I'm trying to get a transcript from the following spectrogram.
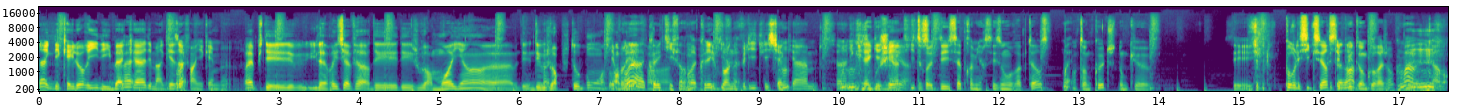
avec des Kylori, des Ibaka, des Marc Gasol, enfin il y a quand même. euh, Ouais, puis des- il a réussi à faire des, des joueurs moyens, euh, des, des Ouais. joueurs plutôt bons. en- playoff, un hein. collectif, un vrai Les. Van. Vliet, les Siakam, tout ça. Mm. Il a gagné un titre dès sa première saison aux Raptors Ouais. en tant que coach. Donc, euh, c'est pour les Sixers, c'est plutôt encourageant. Clairement.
